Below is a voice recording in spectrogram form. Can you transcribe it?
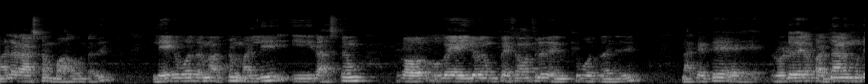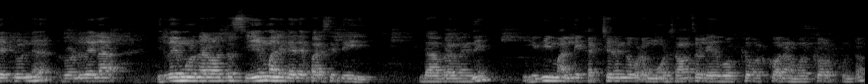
మళ్ళీ రాష్ట్రం బాగుంటుంది. లేకపోతే మాత్రం మళ్ళీ ఈ రాష్ట్రం ఒక ఒక ఇరవై ముప్పై సంవత్సరాలు వెనక్కిపోతుంది అనేది నాకైతే రెండు వేల పద్నాలుగు ముందు ఎట్లుండే రెండు వేల ఇరవై మూడు తర్వాత సేమ్ మళ్ళీ అదే పరిస్థితి దాపడమైంది. ఇది మళ్ళీ ఖచ్చితంగా కూడా మూడు సంవత్సరాలు ఏదో ఒక్క పట్టుకోవాలని ఒక్క పట్టుకుంటాం.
